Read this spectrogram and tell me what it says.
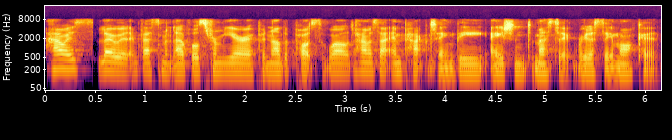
How is lower investment levels from Europe and other parts of the world? How is that impacting the Asian domestic real estate market?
